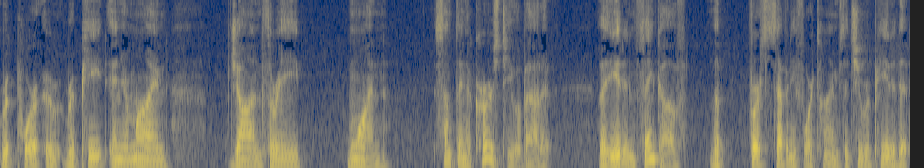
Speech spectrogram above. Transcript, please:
report, uh, repeat in your mind John 3 1, something occurs to you about it that you didn't think of the first 74 times that you repeated it.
